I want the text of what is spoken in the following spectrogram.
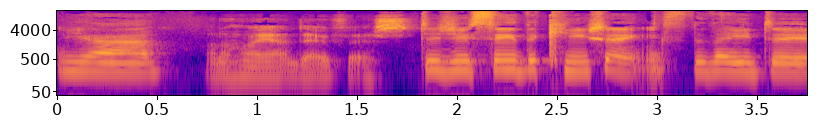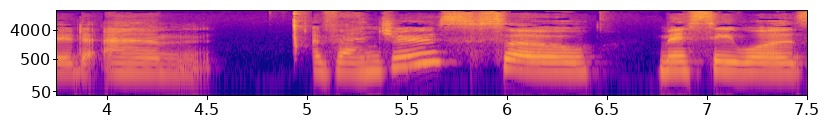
Yeah. on a high end outfit. Did you see the Keatings? They did um Avengers. So Missy was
